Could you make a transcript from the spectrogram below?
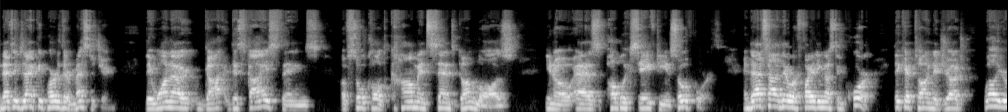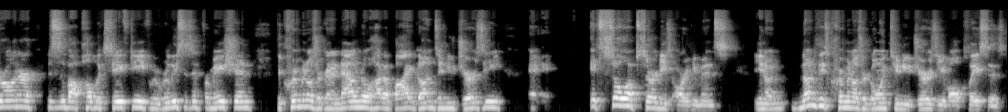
that's exactly part of their messaging. They want to disguise things of so-called common sense gun laws, you know, as public safety and so forth. And that's how they were fighting us in court. They kept telling the judge, well, Your Honor, this is about public safety. If we release this information, the criminals are going to now know how to buy guns in New Jersey. Eh, eh, it's so absurd, these arguments. You know, none of these criminals are going to New Jersey, of all places,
